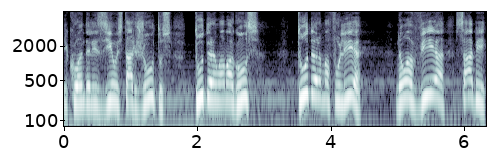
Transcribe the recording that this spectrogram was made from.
E quando eles iam estar juntos, tudo era uma bagunça, tudo era uma folia. Não havia, sabe,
